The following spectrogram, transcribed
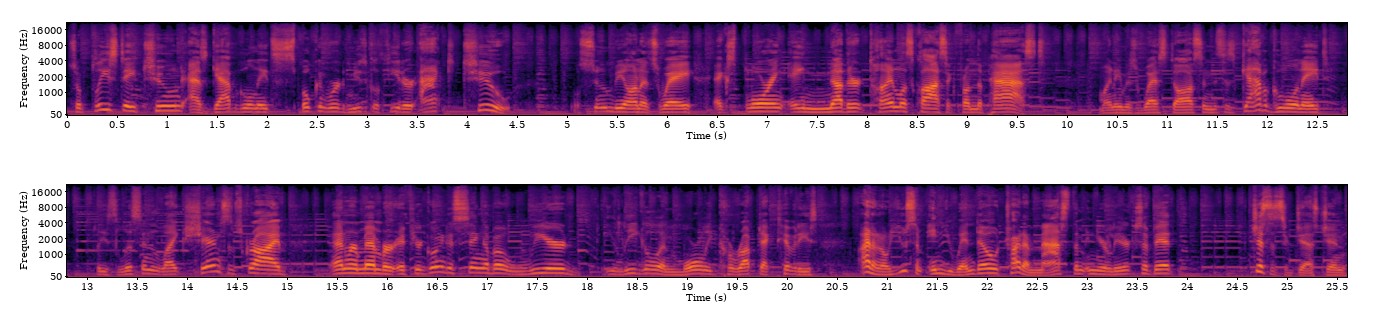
So please stay tuned as Gabagool Nate's Spoken Word Musical Theater Act 2 will soon be on its way, exploring another timeless classic from the past. My name is Wes Dawson. This is Gabagool Nate. Please listen, like, share, and subscribe. And remember, if you're going to sing about weird, illegal, and morally corrupt activities, I don't know, use some innuendo, try to mask them in your lyrics a bit. Just a suggestion.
